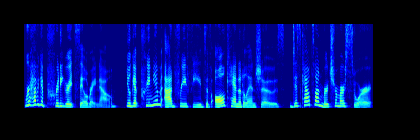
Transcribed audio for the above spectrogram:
we're having a pretty great sale right now. You'll get premium ad free feeds of all Canadaland shows, discounts on merch from our store,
